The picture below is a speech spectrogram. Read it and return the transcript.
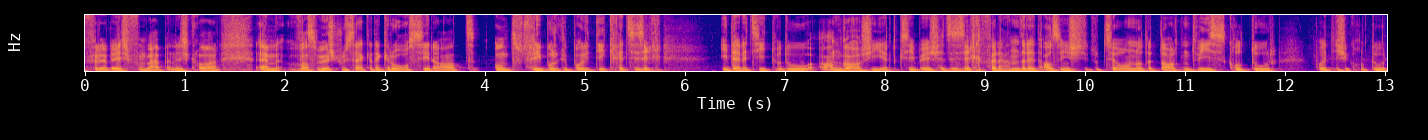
für den Rest des Lebens, ist klar. Ähm, was würdest du sagen, der Grosse Rat und die Freiburger Politik, hat sie sich in der Zeit, wo du engagiert warst, hat sie sich verändert als Institution oder die Art und Weise, Kultur, politische Kultur?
